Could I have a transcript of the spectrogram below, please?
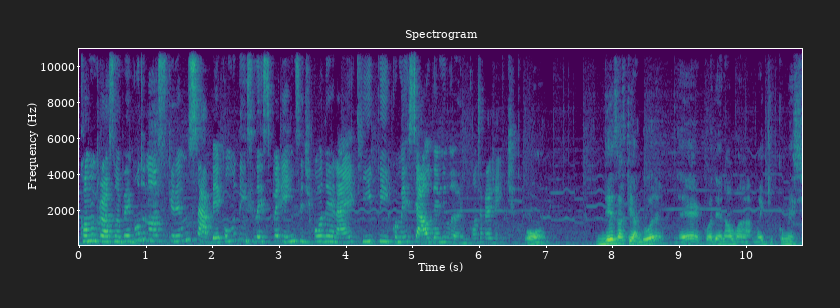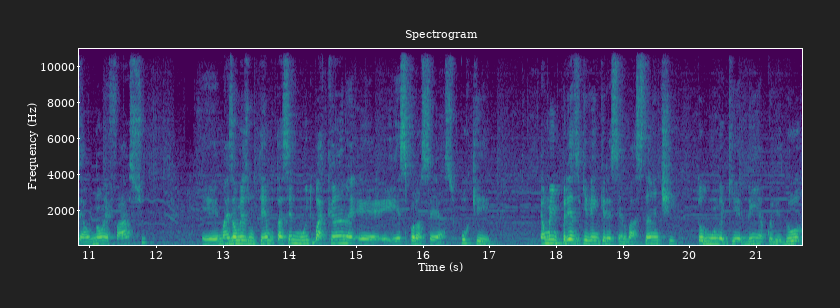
Como próxima pergunta, nós queremos saber como tem sido a experiência de coordenar a equipe comercial da Emilane. Conta pra gente. Bom, desafiadora, né? Coordenar uma, uma equipe comercial não é fácil, é, mas ao mesmo tempo está sendo muito bacana é, esse processo. Por quê? É uma empresa que vem crescendo bastante, todo mundo aqui é bem acolhedor.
